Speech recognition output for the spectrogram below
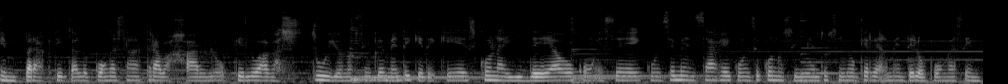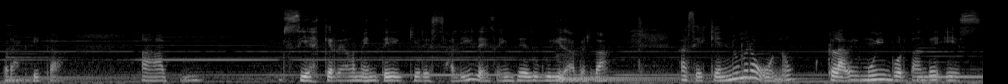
en práctica, lo pongas a trabajarlo, que lo hagas tuyo, no simplemente que te quedes con la idea o con ese, con ese mensaje, con ese conocimiento, sino que realmente lo pongas en práctica. Ah, si es que realmente quieres salir de esa inseguridad, ¿verdad? Así es que el número uno, clave muy importante, es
